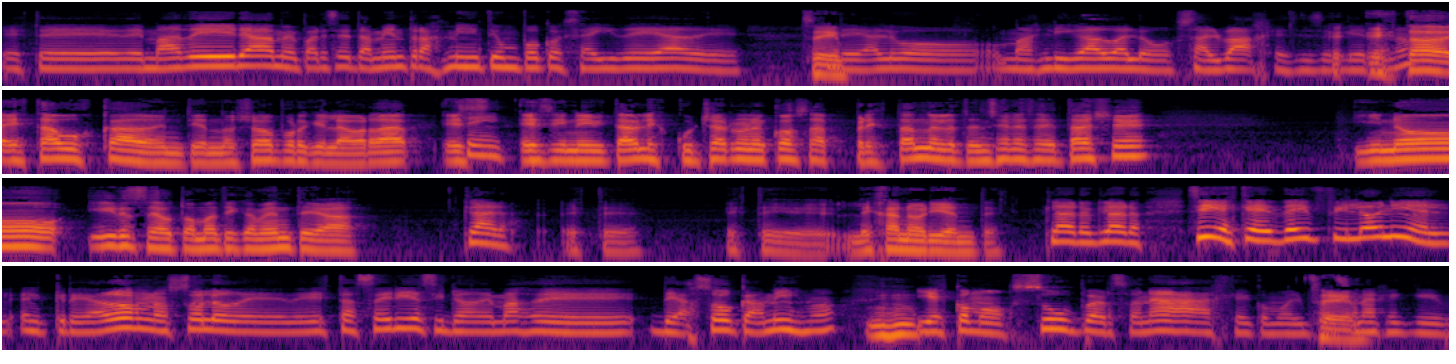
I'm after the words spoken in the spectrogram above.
este, de madera, me parece también transmite un poco esa idea de, Sí. de algo más ligado a lo salvaje, si se quiere, ¿no? Está, está buscado, entiendo yo, porque la verdad es, Sí. es inevitable escuchar una cosa prestándole atención a ese detalle y no irse automáticamente a Claro. este, este lejano oriente. Claro, claro. Sí, es que Dave Filoni, el, el creador no solo de, de esta serie, sino además de, de Ahsoka misma, y es como su personaje, como el Sí. personaje que,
